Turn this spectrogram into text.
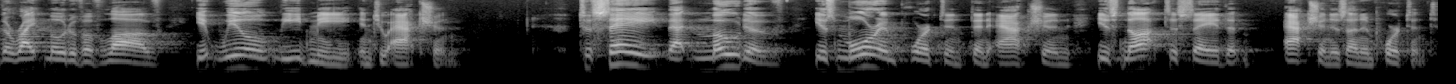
the right motive of love, it will lead me into action. To say that motive is more important than action is not to say that action is unimportant.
